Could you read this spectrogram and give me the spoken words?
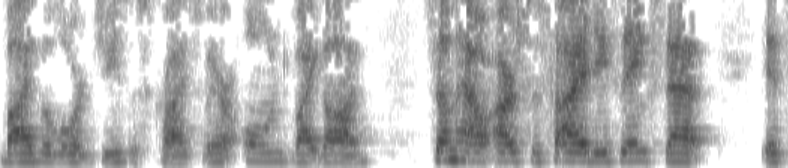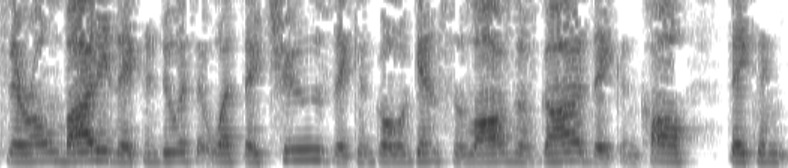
by the Lord Jesus Christ. We are owned by God. Somehow our society thinks that it's their own body. They can do with it what they choose. They can go against the laws of God. They can call, they can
